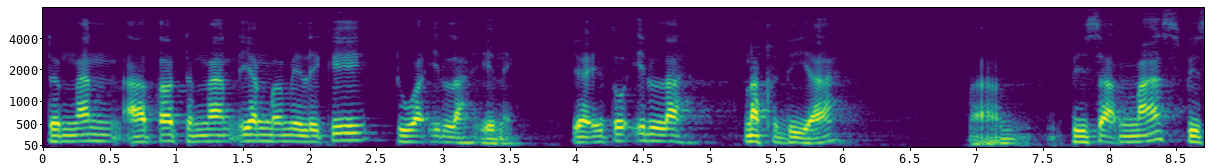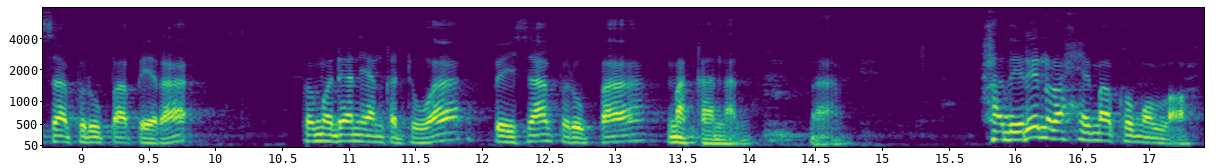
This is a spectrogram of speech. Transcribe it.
dengan atau dengan yang memiliki dua ilah ini yaitu ilah nakdiyah nah, bisa emas bisa berupa perak. Kemudian yang kedua bisa berupa makanan. Nah hadirin rahimakumullah.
